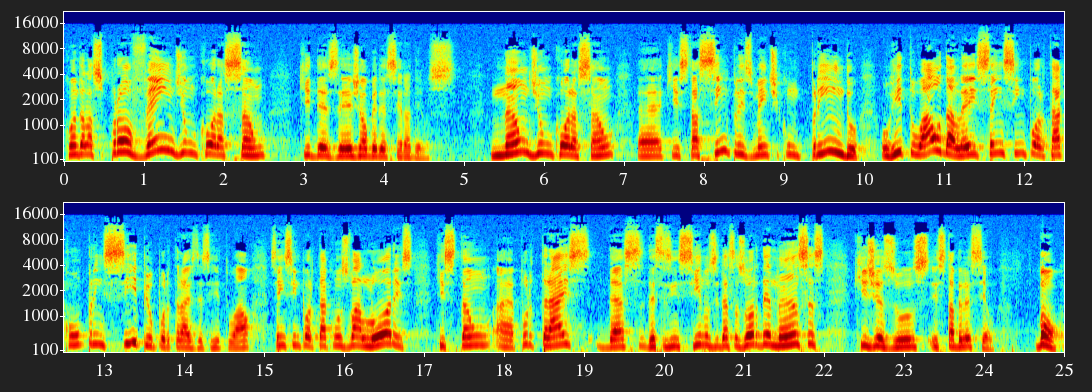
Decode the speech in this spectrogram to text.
quando elas provêm de um coração que deseja obedecer a Deus não de um coração é, que está simplesmente cumprindo o ritual da lei sem se importar com o princípio por trás desse ritual, sem se importar com os valores que estão é, por trás desse, desses ensinos e dessas ordenanças que Jesus estabeleceu. Bom,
